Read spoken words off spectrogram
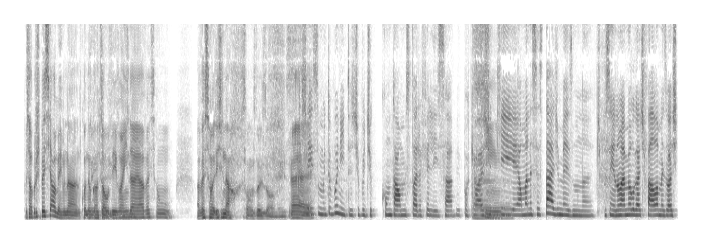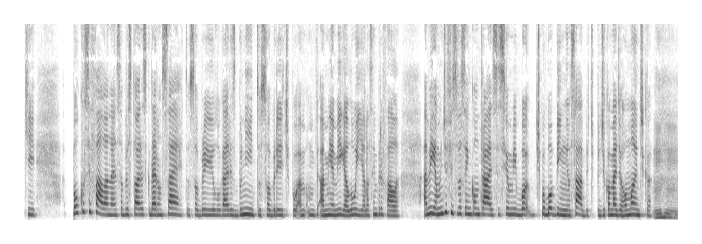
foi só pro especial mesmo. Na, quando eu canto ao Entendi, vivo entendi. ainda é a versão, a versão original. Somos Dois Homens. É. Achei isso muito bonito, tipo, de contar uma história feliz, sabe? Porque eu acho Sim. que é uma necessidade mesmo, né? Tipo assim, não é meu lugar de fala, mas eu acho que pouco se fala, né? Sobre histórias que deram certo, sobre lugares bonitos, sobre, tipo, a, a minha amiga, a Lui, ela sempre fala. Amiga, é muito difícil você encontrar esse filme, bo- tipo, bobinho, sabe? Tipo, de comédia romântica. Uhum.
